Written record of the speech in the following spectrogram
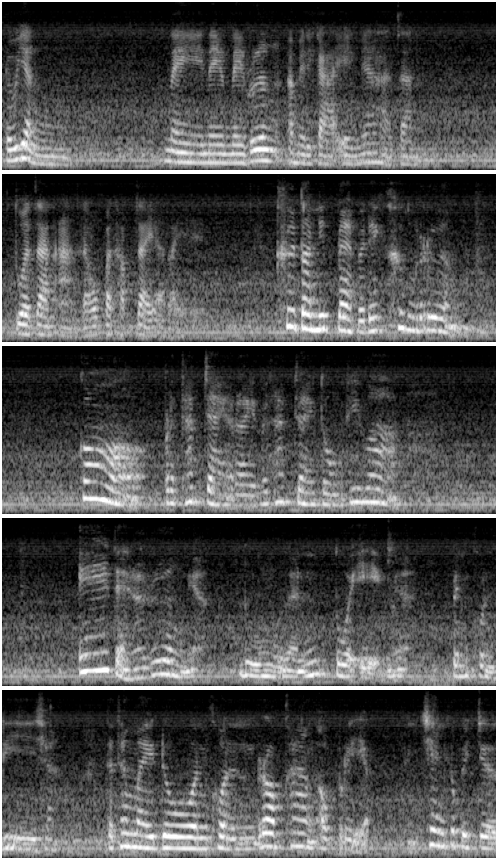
แล้วอย่างในในในเรื่องอเมริกาเองเนี่ยค่ะอาจารย์ตัวอาจารย์อ่านแล้วประทับใจอะไร คือตอนนี้แปลไปได้ครึ่งเรื่อง ก็ประทับใจอะไรประทับใจตรงที่ว่า เอ๊ะแต่ละเรื่องเนี่ย ดูเหมือนตัวเอกเนี่ย เป็นคนดีใช่แต่ทำไมโดนคนรอบข้างเอาเปรียบ เช่นก็ไปเจอ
